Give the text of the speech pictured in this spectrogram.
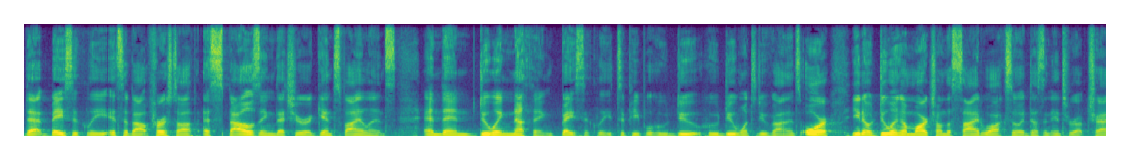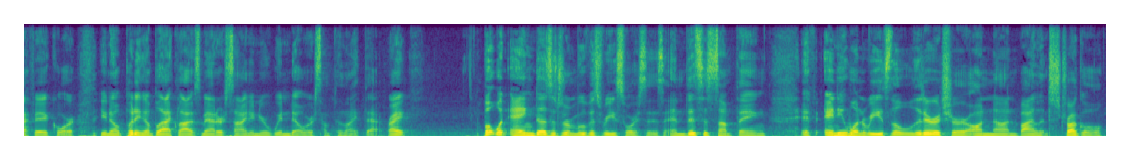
that basically it's about first off espousing that you're against violence and then doing nothing basically to people who do who do want to do violence or you know doing a march on the sidewalk so it doesn't interrupt traffic or you know putting a black lives matter sign in your window or something like that right but what Aang does is remove his resources. And this is something, if anyone reads the literature on nonviolent struggle,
